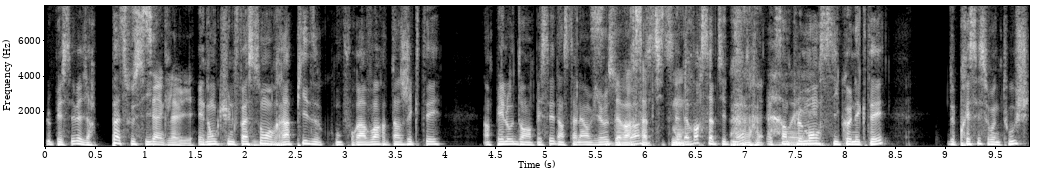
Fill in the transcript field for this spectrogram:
le PC va dire pas de souci. C'est un clavier. Et donc, une façon rapide qu'on pourrait avoir d'injecter un payload dans un PC, d'installer un virus, d'avoir sa petite montre. d'avoir sa petite montre, et simplement ouais. s'y connecter, de presser sur une touche,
